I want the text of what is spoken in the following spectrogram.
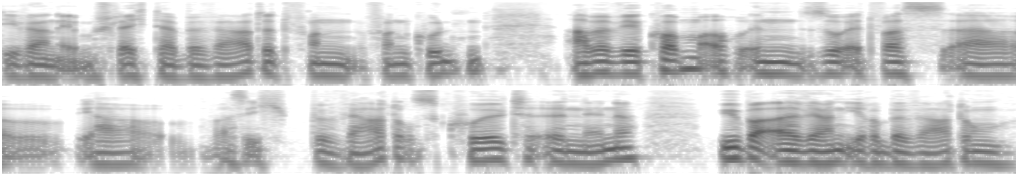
Die werden eben schlechter bewertet von, von Kunden. Aber wir kommen auch in so etwas, äh, ja, was ich Bewertungskult äh, nenne. Überall werden Ihre Bewertungen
